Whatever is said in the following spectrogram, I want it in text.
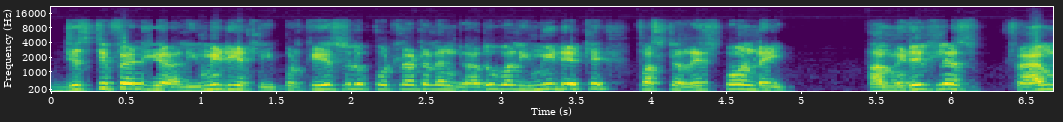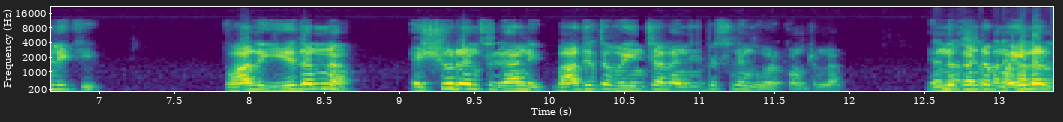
justified చేయాలి ఇమీడియట్లీ ఇప్పుడు కేసులు కొట్లాటలని కాదు వాళ్ళు ఇమీడియట్లీ ఫస్ట్ రెస్పాండ్ అయ్యి ఆ మిడిల్ క్లాస్ ఫ్యామిలీకి వాళ్ళు ఏదన్నా అష్యూరెన్స్ కానీ బాధ్యత వహించాలని చెప్పేసి నేను కోరుకుంటున్నాను. ఎందుకంటే మైనర్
